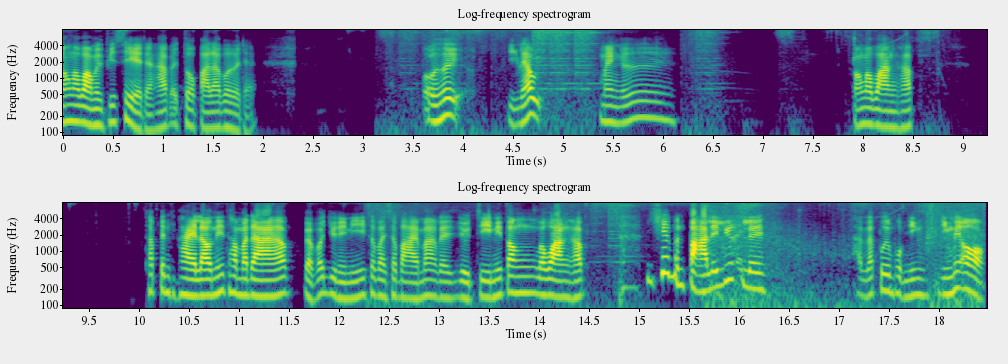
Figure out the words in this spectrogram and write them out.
ต้องระวังเป็นพิเศษนะครับไอตัวปลาระเบิดอะโอ้ยเฮ้ยอีกแล้ว แม่งเอ้ย ต้องระวังครับ ถ้าเป็นไทยเรานี่ธรรมดาครับ แบบว่าอยู่ในนี้สบายๆมากเลย อยู่จีนนี่ต้องระวังครับเชี่ยมันป่าเรื่อยๆเลยแล้วปืนผมยิงยิงไม่ออก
